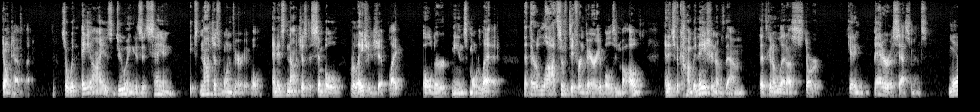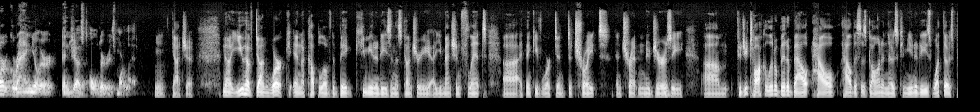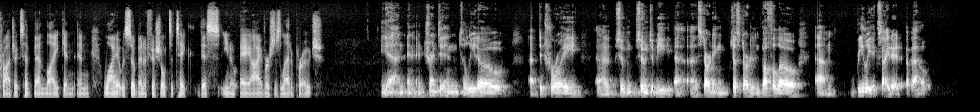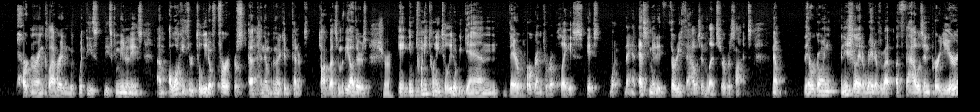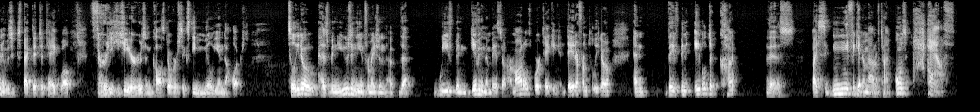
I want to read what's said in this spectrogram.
don't have lead. So, what AI is doing is it's saying it's not just one variable and it's not just a simple relationship like older means more lead, that there are lots of different variables involved. And it's the combination of them that's going to let us start getting better assessments, more granular than just older is more lead. Hmm, gotcha. Now, you have done work in a couple of the big communities in this country. Uh, you mentioned Flint. Uh, I think you've worked in Detroit and Trenton, New Jersey. Um, could you talk a little bit about how how this has gone in those communities, what those projects have been like, and and why it was so beneficial to take this you know AI versus lead approach? Yeah, and, and, and Trenton, Toledo, uh, Detroit, uh, soon soon to be uh, uh starting, just started in Buffalo. Um, really excited about partnering, collaborating with, with these these communities. Um, I'll walk you through Toledo first, uh, and then and I could kind of talk about some of the others. Sure. In, in 2020, Toledo began their program to replace its what they had estimated 30,000 lead service lines. Now they were going initially at a rate of about a thousand per year, and it was expected to take well 30 years and cost over 60 million dollars. Toledo has been using the information that, that we've been giving them based on our models. We're taking in data from Toledo, and they've been able to cut this by significant amount of time, almost half.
